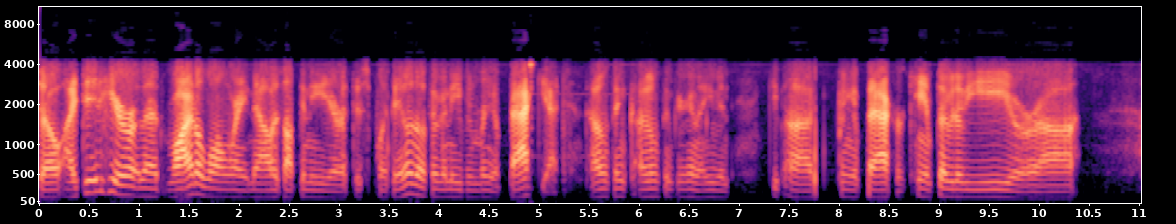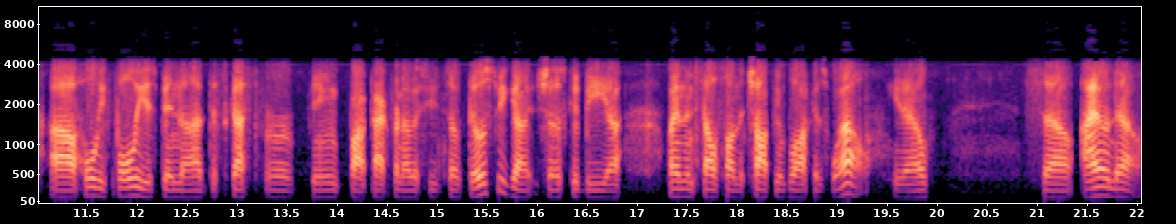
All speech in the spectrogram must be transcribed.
show. I did hear that Ride Along right now is up in the air at this point. They don't know if they're going to even bring it back yet. I don't think I don't think they're going to even keep, uh, bring it back or Camp WWE or uh, uh, Holy Foley has been uh, discussed for being brought back for another season. So those three guys, shows could be uh, finding themselves on the chopping block as well. You know, so I don't know.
